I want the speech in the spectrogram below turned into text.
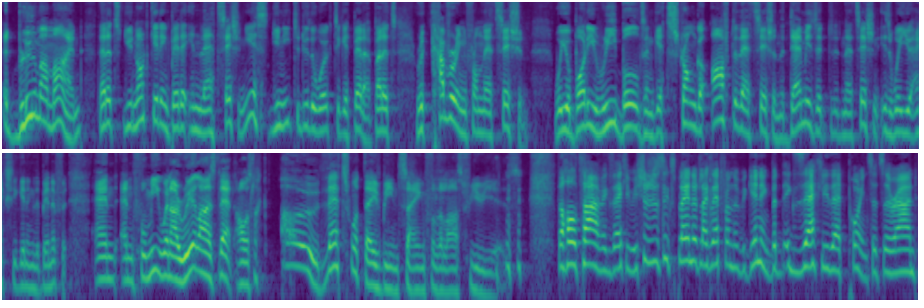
it blew my mind that it's you're not getting better in that session. Yes, you need to do the work to get better, but it's recovering from that session where your body rebuilds and gets stronger after that session. The damage that did in that session is where you're actually getting the benefit. And and for me, when I realized that, I was like, oh, that's what they've been saying for the last few years. the whole time, exactly. We should have just explained it like that from the beginning, but exactly that point. So it's around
